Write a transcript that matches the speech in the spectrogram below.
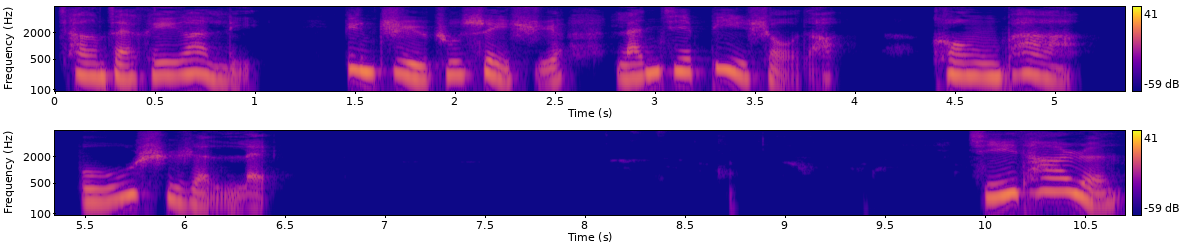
藏在黑暗里并掷出碎石拦截匕首的，恐怕不是人类。其他人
